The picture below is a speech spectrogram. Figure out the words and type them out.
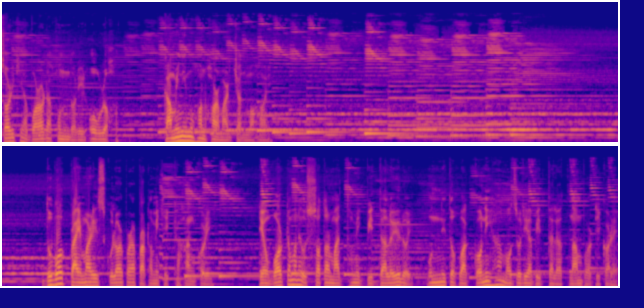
স্বৰ্গীয়া বৰদা সুন্দৰীৰ ঔৰসত কামিনী মোহন শৰ্মাৰ জন্ম হয়। ডুবক প্ৰাইমাৰী স্কুলৰ পৰা প্ৰাথমিক শিক্ষা সাং কৰি তেওঁ বৰ্তমানে উচ্চতৰ মাধ্যমিক বিদ্যালয়লৈ উন্নীত হোৱা কনিহা মজলীয়া বিদ্যালয়ত নামভৰ্তি কৰে।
